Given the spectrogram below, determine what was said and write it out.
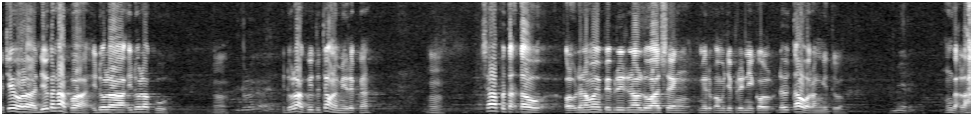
kecewa lah. Dia kan apa? Idola idolaku. Nah, Idola aku itu tengoklah mirip kan. Hmm. Siapa tak tahu? Kalau udah namanya Febri Rinaldo Aseng mirip sama Jeffrey Nicole udah tahu orang gitu. Mirip. enggak lah.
